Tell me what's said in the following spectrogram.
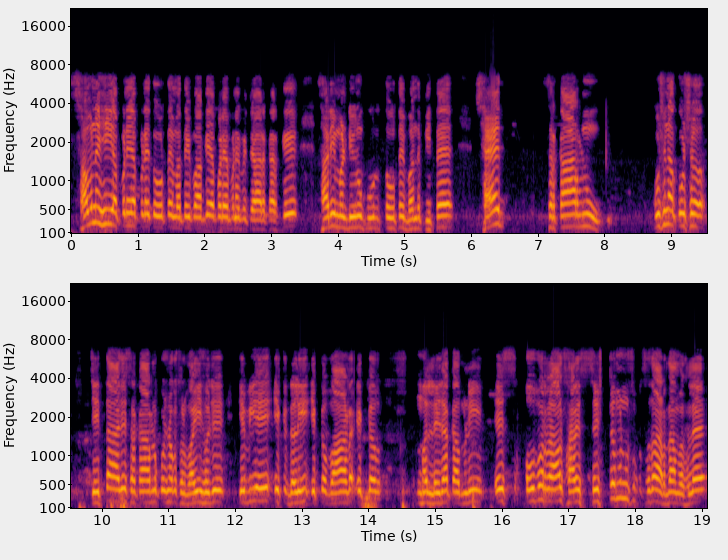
ਸਭ ਨੇ ਹੀ ਆਪਣੇ ਆਪਣੇ ਤੌਰ ਤੇ ਮਤੇ ਪਾ ਕੇ ਆਪਣੇ ਆਪਣੇ ਵਿਚਾਰ ਕਰਕੇ ਸਾਰੀ ਮੰਡੀ ਨੂੰ ਪੂਰਨ ਤੌਰ ਤੇ ਬੰਦ ਕੀਤਾ ਹੈ। ਸ਼ਾਇਦ ਸਰਕਾਰ ਨੂੰ ਕੁਛ ਨਾ ਕੁਛ ਚੇਤਾ ਆ ਜੇ, ਸਰਕਾਰ ਨੂੰ ਕੁਛ ਨਾ ਕੁਛ ਸੁਣਵਾਈ ਹੋ ਜੇ ਕਿ ਵੀ ਇਹ ਇੱਕ ਗਲੀ, ਇੱਕ ਵਾਰਡ, ਇੱਕ ਮਹੱਲੇ ਦਾ ਕੰਮ ਨਹੀਂ। ਇਸ ਓਵਰਆਲ ਸਾਰੇ ਸਿਸਟਮ ਨੂੰ ਸੁ- ਸੁਧਾਰਨ ਦਾ ਮਸਲਾ ਹੈ,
